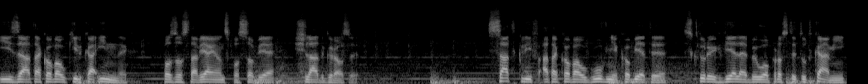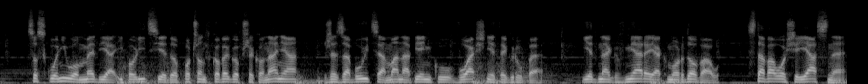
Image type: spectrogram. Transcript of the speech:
i zaatakował kilka innych, pozostawiając po sobie ślad grozy. Sutcliffe atakował głównie kobiety, z których wiele było prostytutkami, co skłoniło media i policję do początkowego przekonania, że zabójca ma na pieńku właśnie tę grupę. Jednak w miarę jak mordował, stawało się jasne,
